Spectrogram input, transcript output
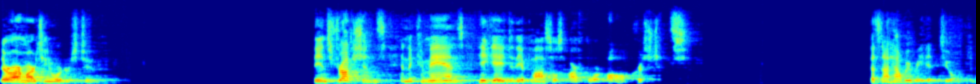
There are marching orders too. The instructions and the commands he gave to the apostles are for all Christians. That's not how we read it too often.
